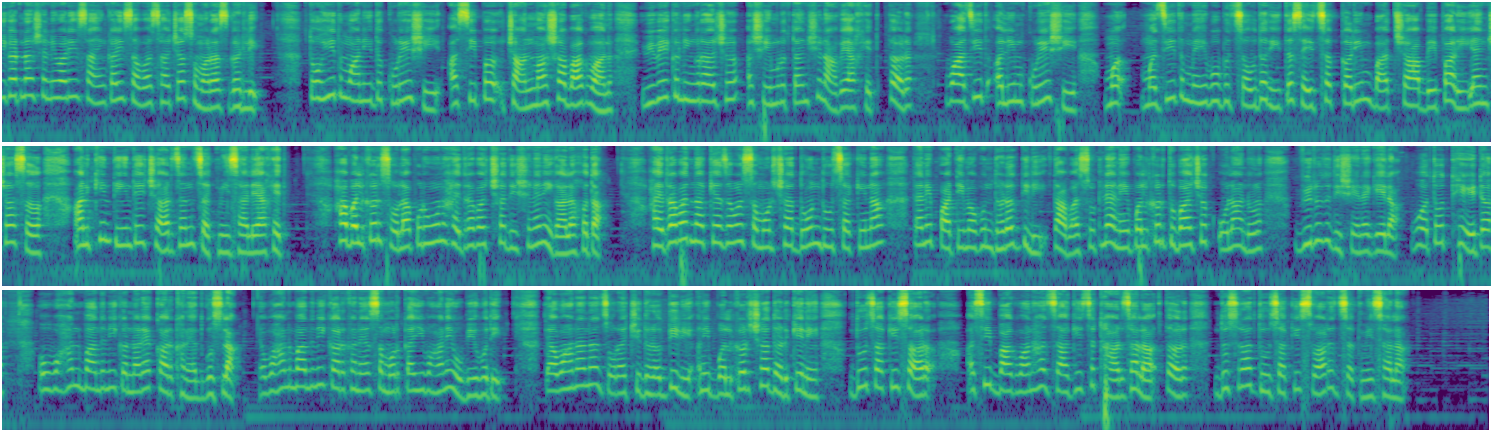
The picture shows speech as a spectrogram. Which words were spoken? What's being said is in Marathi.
ही घटना शनिवारी सायंकाळी प्रवासाच्या सुमारास घडली. तोहिद मानिद कुरेशी आसिफ चांदमाशा बागवान विवेक लिंगराज अशी मृतांची नावे आहेत. तर वाजिद अलीम कुरेशी म मजीद मेहबूब चौधरी तसेच करीम बादशाह बेपारी यांच्यासह आणखी तीन ते चार जण जखमी झाले आहेत. हा बलकर सोलापूरहून हैदराबादच्या दिशेने निघाला होता. हैदराबाद नाक्याजवळ समोरच्या दोन दुचाकींना त्याने पाठीमागून धडक दिली. ताबा सुटल्याने बलकर दुभाजक ओलांडून विरुद्ध दिशेने गेला व तो थेट वाहन बांधणी करणाऱ्या कारखान्यात घुसला. वाहन बांधणी कारखान्यासमोर काही वाहने उभी होती. त्या वाहनांना जोराची धडक दिली आणि बलकरच्या धडकेने दुचाकीस्वार असी बागवान हा जागीच ठार झाला तर दुसरा दुचाकीस्वार जखमी झाला.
